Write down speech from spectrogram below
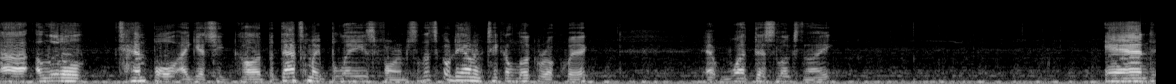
uh, a little temple, I guess you could call it, but that's my blaze farm. So let's go down and take a look real quick at what this looks like. And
